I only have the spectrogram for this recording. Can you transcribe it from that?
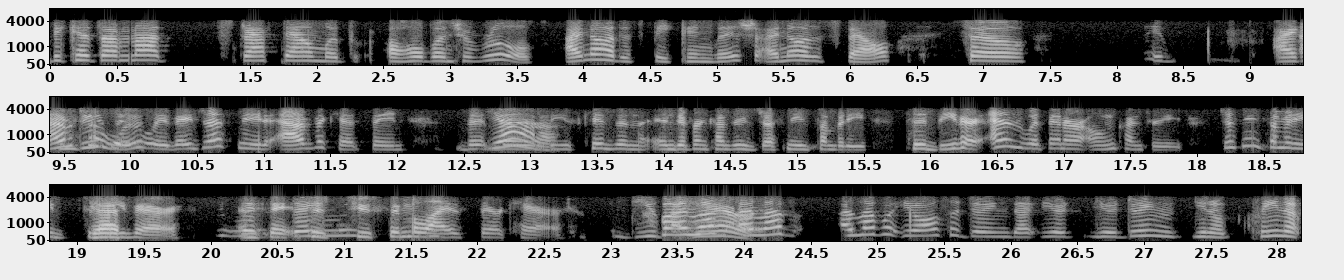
because i'm not strapped down with a whole bunch of rules. I know how to speak english. I know how to spell. So i can do this Absolutely. They just need advocates. They the, the- these kids in in different countries just need somebody to be there and within our own country just need somebody to Yes. be there and They- say, they to need- to symbolize their care. you But I love I love I love what you're also doing that you're you're doing, you know, cleanup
